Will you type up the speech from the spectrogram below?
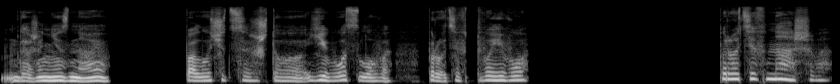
Даже не знаю. Получится, что его слово против твоего. Против нашего,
